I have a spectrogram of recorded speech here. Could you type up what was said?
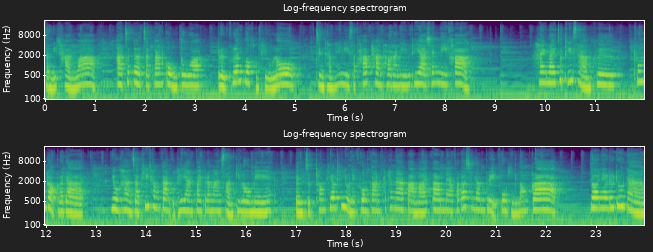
สันนิษฐานว่า อาจจะเกิดจากการก่งตัว หรือเคลื่อนตัวของผิวโลก จึงทำให้มีสภาพทางธรณีวิทยาเช่นนี้ค่ะ ไฮไลท์จุดที่ 3 คือ ทุ่งดอกกระดาษ อยู่ห่างจากที่ทำการอุทยานไปประมาณ 3 กิโลเมตร เป็นจุดท่องเที่ยวที่อยู่ในโครงการพัฒนาป่าไม้ตามแนวพระราชดำริภูหินล่องกล้า โดยในฤดูหนาว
